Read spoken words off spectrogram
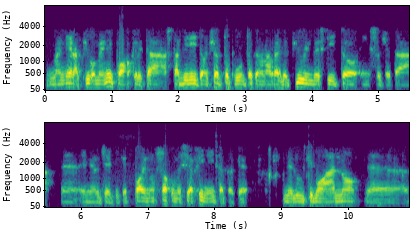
in maniera più o meno ipocrita ha stabilito a un certo punto che non avrebbe più investito in società eh, energetiche. Poi non so come sia finita perché nell'ultimo anno eh,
